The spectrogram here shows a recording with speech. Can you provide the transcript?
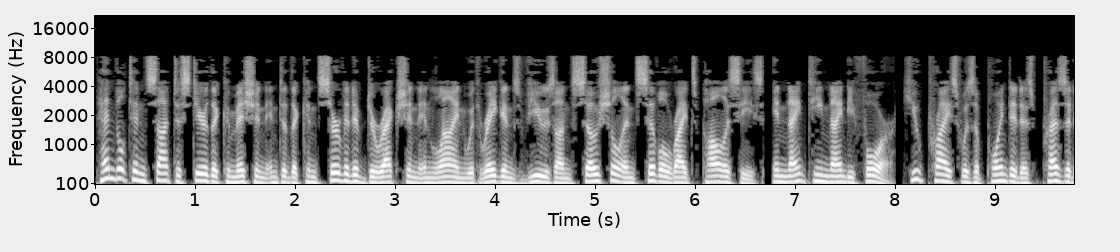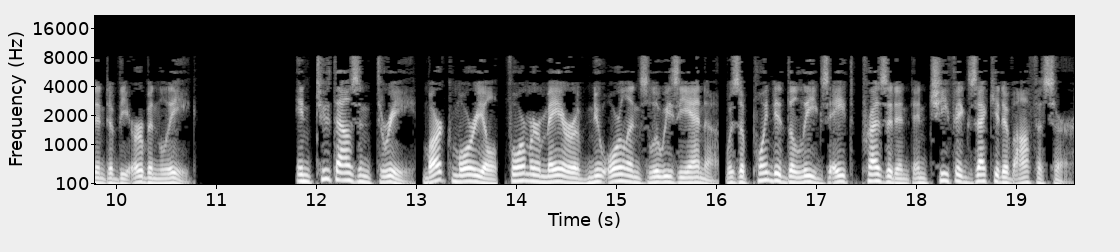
Pendleton sought to steer the Commission into the conservative direction in line with Reagan's views on social and civil rights policies. In 1994, Hugh Price was appointed as president of the Urban League. In 2003, Marc Morial, former mayor of New Orleans, Louisiana, was appointed the League's eighth president and chief executive officer.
